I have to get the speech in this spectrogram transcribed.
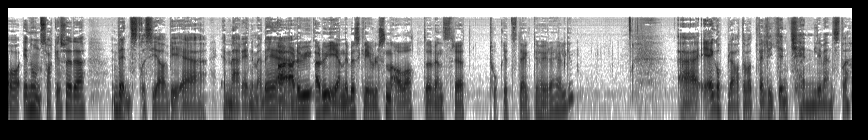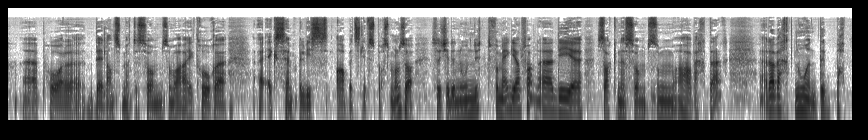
og i noen saker så er det venstresida vi er, er, mer enig med. Er, er, du, er du enig i beskrivelsen av at Venstre tok et steg til høyre i helgen? Eh, jeg opplever at det var et veldig gjenkjennelig Venstre eh, på det landsmøtet som, som var. Jeg tror eh, eksempelvis arbeidslivsspørsmål, så, så er ikke det noe nytt for meg iallfall. De sakene som, som har vært der. Det har vært noen debatter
